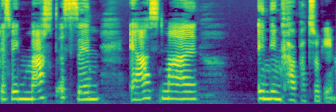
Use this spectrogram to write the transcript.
Deswegen macht es Sinn, erstmal in den Körper zu gehen.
